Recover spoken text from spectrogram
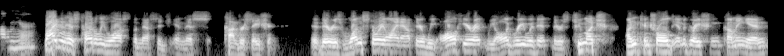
problem here. Biden has totally lost the message in this conversation. There is one storyline out there. We all hear it. We all agree with it. There's too much uncontrolled immigration coming in,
